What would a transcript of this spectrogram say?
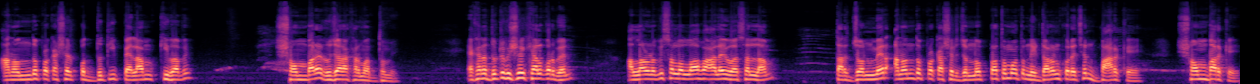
আনন্দ প্রকাশের পদ্ধতি পেলাম কীভাবে? সোমবারে রোজা রাখার মাধ্যমে। এখানে দুটো বিষয় খেয়াল করবেন। আল্লাহ নবী সাল্লাহ আলহি ওয়াসাল্লাম তার জন্মের আনন্দ প্রকাশের জন্য প্রথমত নির্ধারণ করেছেন বারকে, সোমবারকে।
